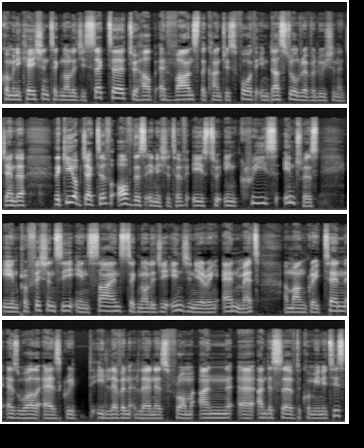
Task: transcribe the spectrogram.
communication technology sector to help advance the country's fourth industrial revolution agenda. The key objective of this initiative is to increase interest in proficiency in science science, technology, engineering, and maths among grade 10 as well as grade 11 learners from un, uh, underserved communities.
